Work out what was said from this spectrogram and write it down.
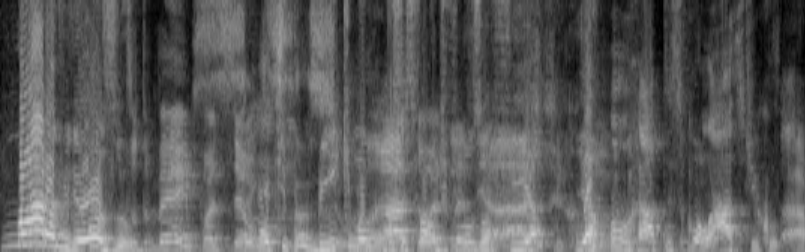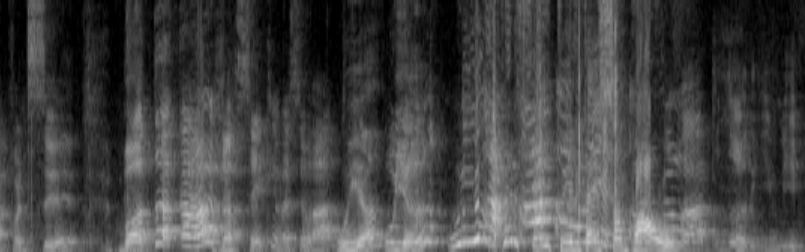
Maravilhoso! Tudo bem, pode ser um. É tipo um Bigman, Um vocês falam de filosofia e é um rato escolástico. Ah, pode ser. Bota. Ah, já sei quem vai ser o rato. O Ian? O Ian? O Ian, perfeito, ele tá em São O Paulo. rato do Dorime.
